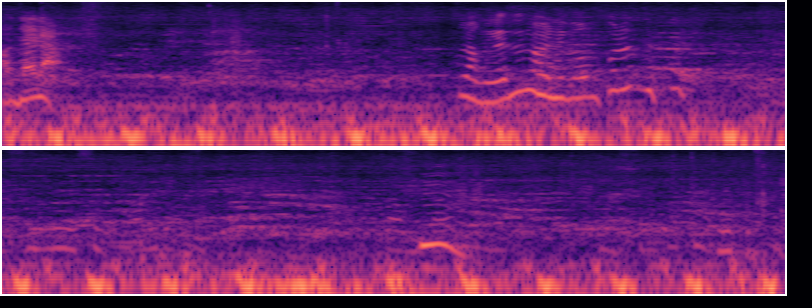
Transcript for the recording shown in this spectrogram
Magdala. Magdala, no, le vamos por otro. Thank you.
